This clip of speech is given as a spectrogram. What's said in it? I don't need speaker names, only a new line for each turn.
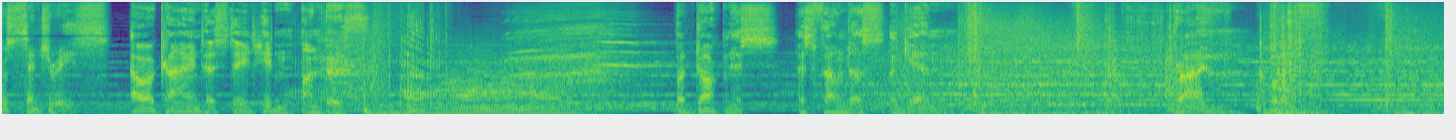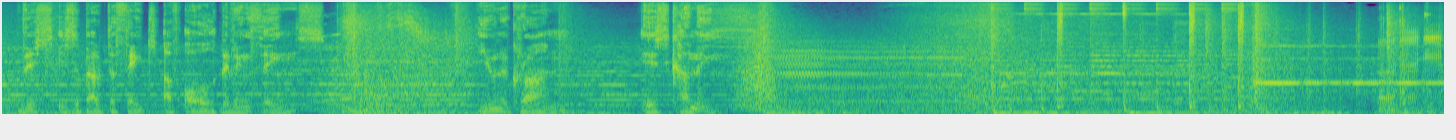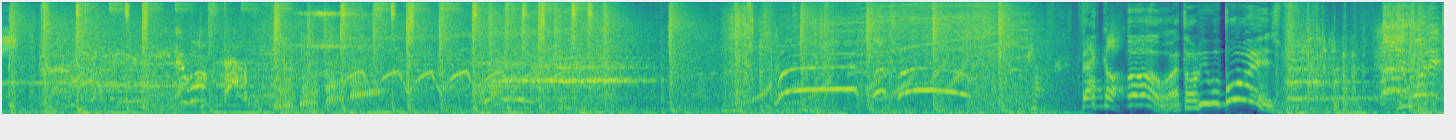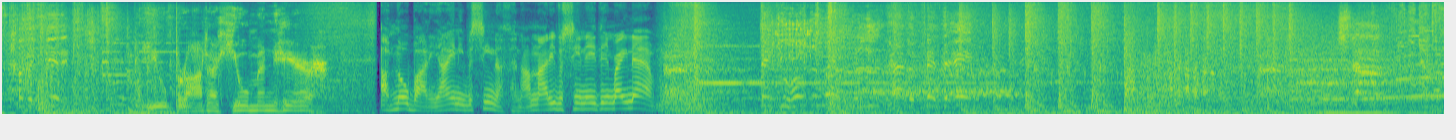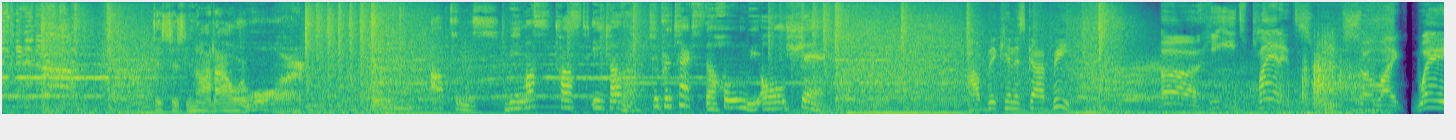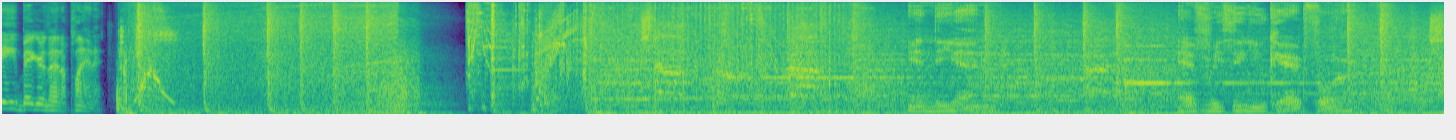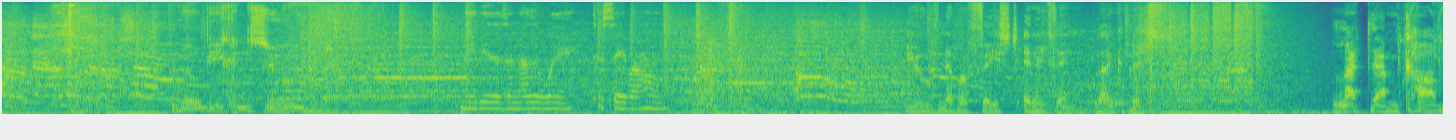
for centuries, our kind has stayed hidden on Earth. But darkness has found us again. Prime. This is about the fate of all living things. Unicron is coming.
Back up!
Oh, I thought we were boys.
You want it? Come and get it!
You brought a human here?
I'm nobody. I ain't even seen nothing. I'm not even seeing anything right now.
Think you hold the list when you haven't met the aim? Stop!
This is not our war.
Optimus, we must trust each other to protect the home we all share.
How big can this guy be?
Uh, he eats planets. So, like, way bigger than a planet.
In the end, everything you cared for
Maybe there's another way to save our home.
You've never faced anything like this. Let them come.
